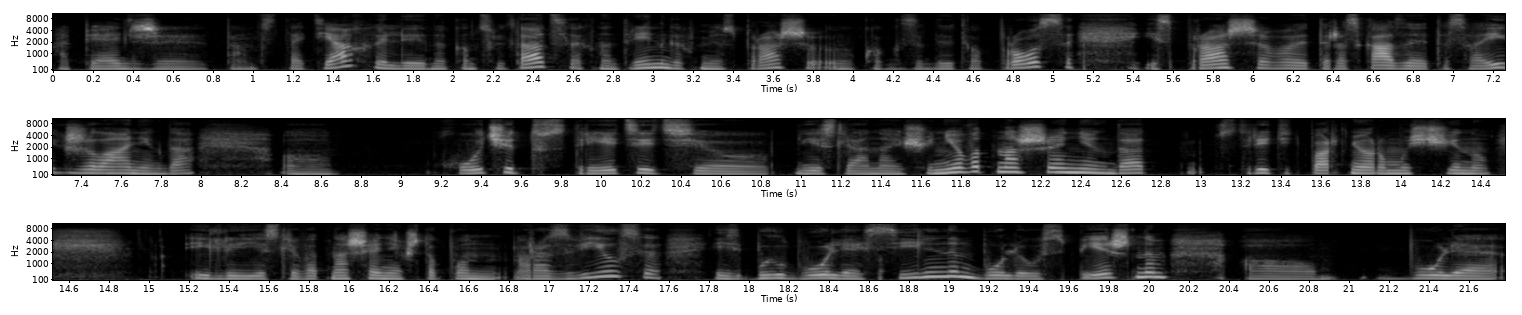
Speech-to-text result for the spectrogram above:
опять же, там в статьях или на консультациях, на тренингах меня спрашивают, как задают вопросы и спрашивают, и рассказывают о своих желаниях, да, э, хочет встретить, э, если она еще не в отношениях, да, встретить партнера мужчину, или если в отношениях, чтобы он развился и был более сильным, более успешным, э, более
